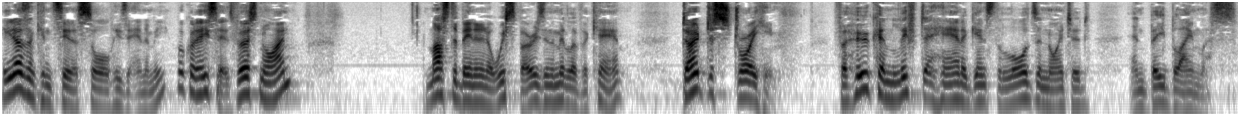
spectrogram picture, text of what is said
he doesn't consider Saul his enemy. Look what he says. Verse 9. Must have been in a whisper. He's in the middle of the camp. Don't destroy him. For who can lift a hand against the Lord's anointed and be blameless?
